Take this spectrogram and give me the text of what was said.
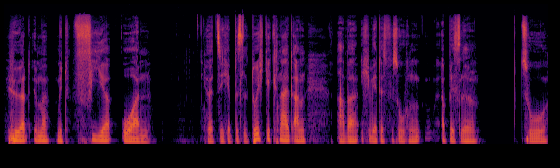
hört immer mit vier Ohren. Hört sich ein bisschen durchgeknallt an, aber ich werde es versuchen, ein bisschen zu,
